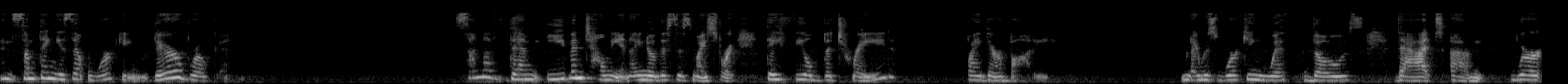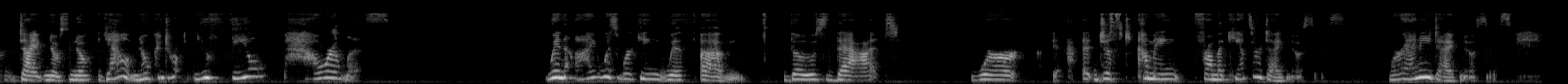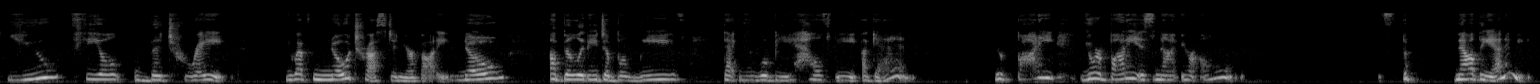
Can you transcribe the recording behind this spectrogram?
And something isn't working. They're broken some of them even tell me, and I know this is my story, they feel betrayed by their body. When I was working with those that um, were diagnosed, no, yeah, no control, you feel powerless. When I was working with um, those that were uh, just coming from a cancer diagnosis or any diagnosis, you feel betrayed you have no trust in your body, no ability to believe that you will be healthy again. Your body, your body is not your own. The now the enemy.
